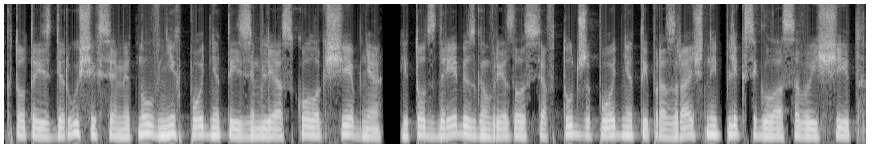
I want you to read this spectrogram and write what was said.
Кто-то из дерущихся метнул в них поднятый с земли осколок щебня, и тот с дребезгом врезался в тут же поднятый прозрачный плексигласовый щит.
